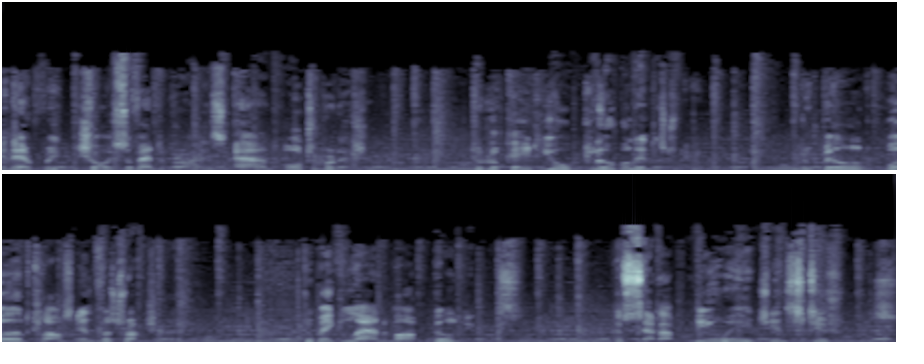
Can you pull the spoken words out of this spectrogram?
in every choice of enterprise and entrepreneurship. To locate your global industry, to build world-class infrastructure, to make landmark buildings, to set up new age institutions.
